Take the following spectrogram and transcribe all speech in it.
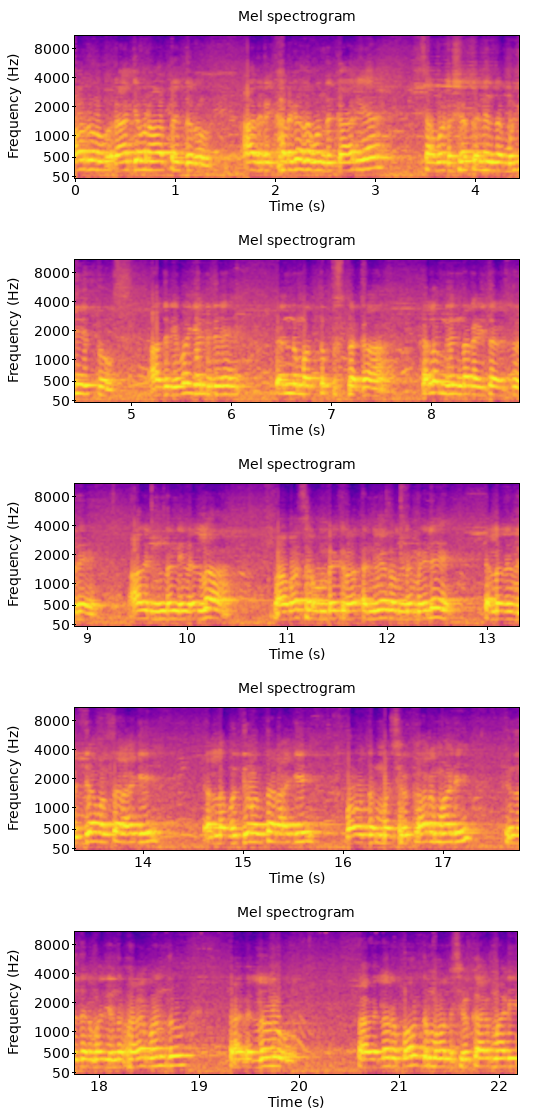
ಅವರು ರಾಜ್ಯವನ್ನು ಆಡ್ತಾ ಇದ್ದರು. ಆದರೆ ಖಡ್ಗದ ಒಂದು ಕಾರ್ಯ ಸಾಮಾನ್ಯ ಶುಕನಿಂದ ಮುಗಿಯಿತು. ಆದರೆ ಇವಾಗ ಏನಿದೆ ಪೆನ್ನು ಮತ್ತು ಪುಸ್ತಕ ಕಲಂದಿಂದ ನಡೀತಾ ಇರ್ತದೆ. ಆದ್ದರಿಂದ ನೀವೆಲ್ಲ ಬಾಬಾ ಸಾಹೇಬ್ ಅಂಬೇಡ್ಕರ್ ಅನ್ಯಾಯಗಳ ಮೇಲೆ ಎಲ್ಲರೂ ವಿದ್ಯಾವಂತರಾಗಿ, ಎಲ್ಲ ಬುದ್ಧಿವಂತರಾಗಿ ಬೌದ್ಧ ಧರ್ಮ ಸ್ವೀಕಾರ ಮಾಡಿ, ಹಿಂದೂ ಧರ್ಮದಿಂದ ಹೊರಬಂದು ತಾವೆಲ್ಲರೂ ತಾವೆಲ್ಲರೂ ಬೌದ್ಧ ಧರ್ಮವನ್ನು ಸ್ವೀಕಾರ ಮಾಡಿ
